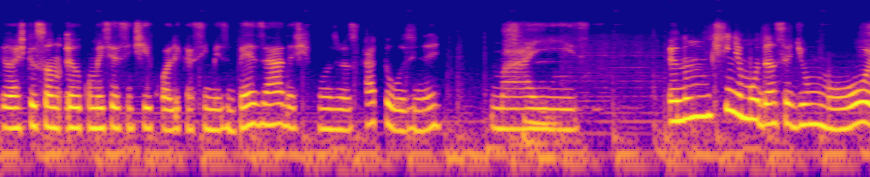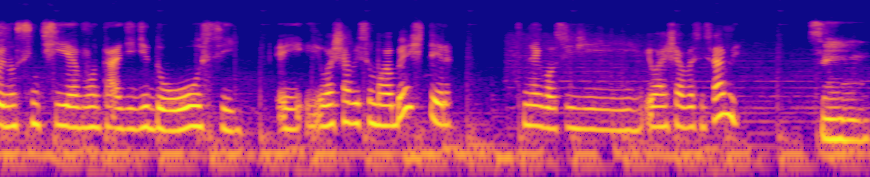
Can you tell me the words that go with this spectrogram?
eu acho que eu, só, eu comecei a sentir cólica assim mesmo pesada, acho que com os meus 14, né? Mas Sim. eu não tinha mudança de humor, eu não sentia vontade de doce. Eu achava isso uma besteira. Esse negócio de. Eu achava assim, sabe? Sim.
